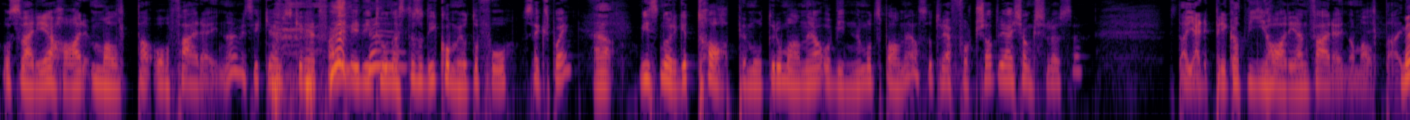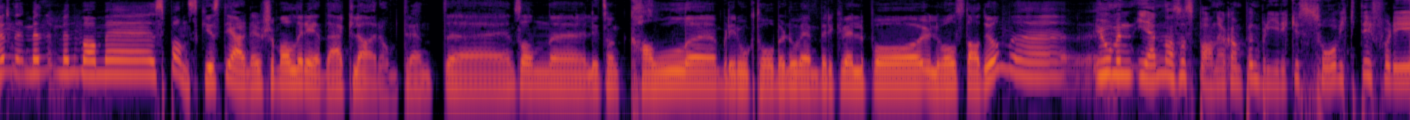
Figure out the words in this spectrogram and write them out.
Og Sverige har Malta og Færøyene, hvis ikke jeg husker helt feil, i de to neste. Så de kommer jo til å få seks poeng. Ja. Hvis Norge taper mot Romania og vinner mot Spania, så tror jeg fortsatt vi er sjanseløse. Da hjelper ikke at vi har igjen Færøyene og Malta. Men, men, men, hva med spanske stjerner som allerede er klare omtrent? Eh, en sånn eh, litt sånn kald eh, blir oktober-november-kveld på Ullevål stadion? Jo, men igjen, altså Spania-kampen blir ikke så viktig, fordi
